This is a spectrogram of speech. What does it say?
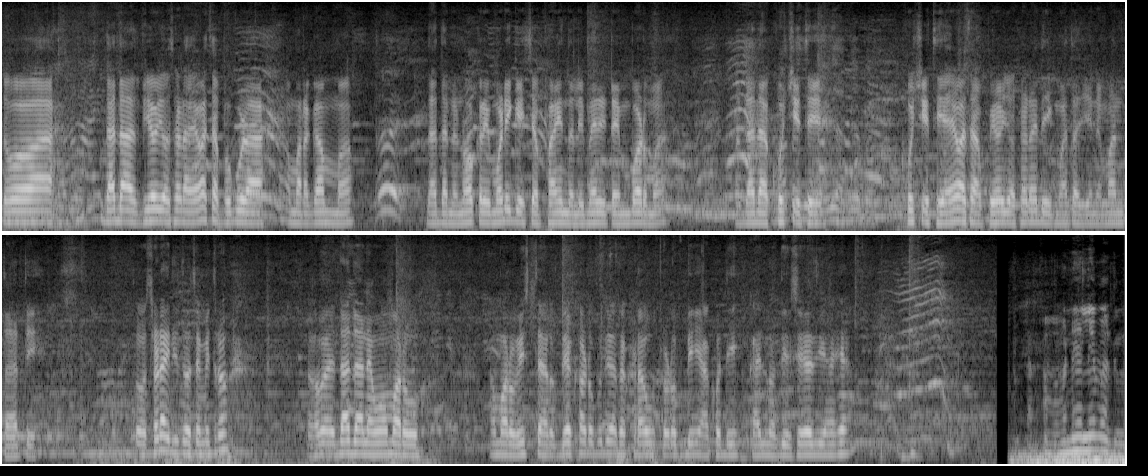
તો દાદા વ્યવયો સડા આવ્યા છે ભગુડા અમારા ગામમાં. દાદાને નોકરી મળી ગઈ છે ફાઇનલી મેરીટાઈમ બોર્ડમાં તો દાદા ખુશીથી ખુશીથી આવ્યા છે ભેળજો સડાઈ દઈ માતાજીને માનતા હતી. તો ચડાવી દીધો છે મિત્રો. તો હવે દાદાને હું અમારું અમારો વિસ્તાર દેખાડું બધે રખડાવું થોડોક દી આખો દી. કાલનો દિવસ હજી અહીંયા. મને લેવા તું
